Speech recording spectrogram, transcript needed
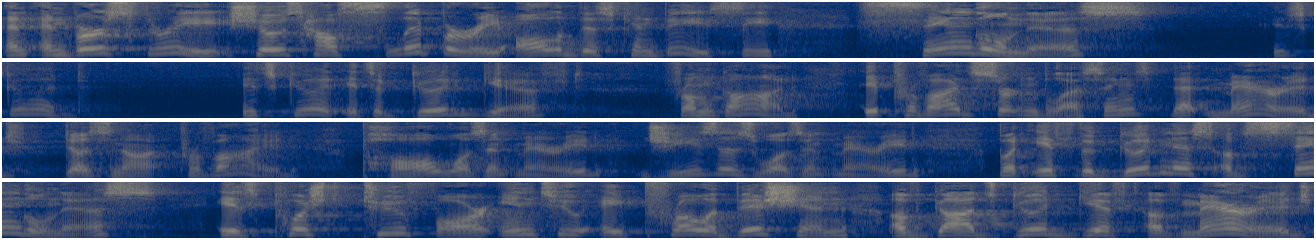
And, and verse 3 shows how slippery all of this can be. See, singleness is good. It's good. It's a good gift from God. It provides certain blessings that marriage does not provide. Paul wasn't married, Jesus wasn't married. But if the goodness of singleness is pushed too far into a prohibition of God's good gift of marriage,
